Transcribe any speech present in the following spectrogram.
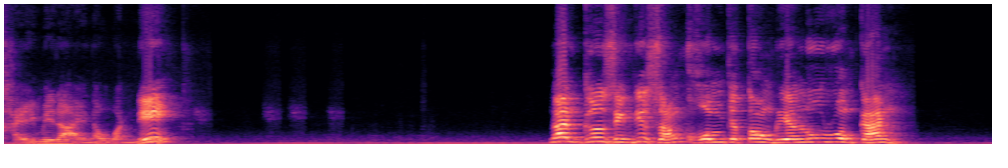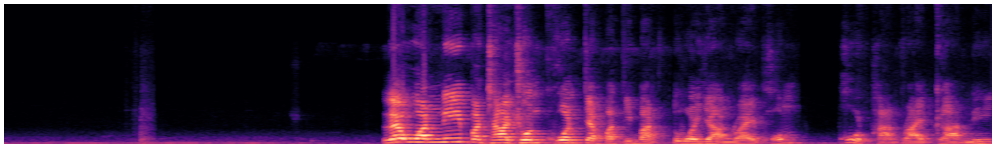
ไขไม่ได้นะวันนี้ นั่นคือสิ่งที่สังคมจะต้องเรียนรู้ร่วมกัน และวันนี้ประชาชนควรจะปฏิบัติตัวอย่างไรผม พูดผ่านรายการนี้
